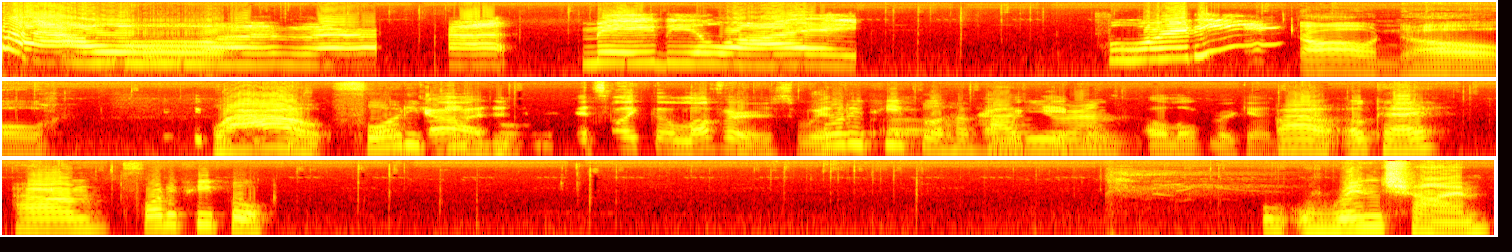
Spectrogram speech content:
Ow, uh, maybe like forty. Oh no. Wow, forty God. people. It's like the lovers with 40 people uh, have Grandma had you around. all over again. Wow, okay. Um, forty people. Windchime.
